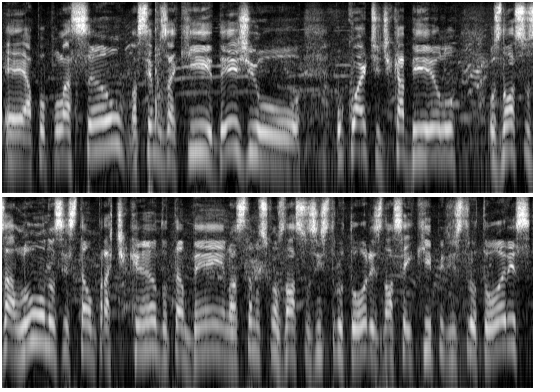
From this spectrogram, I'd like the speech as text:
é, a população. Nós temos aqui desde o, o corte de cabelo, os nossos alunos estão praticando também, nós estamos com os nossos instrutores, nossa equipe de instrutores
